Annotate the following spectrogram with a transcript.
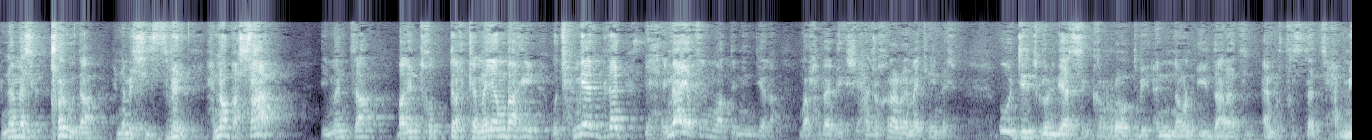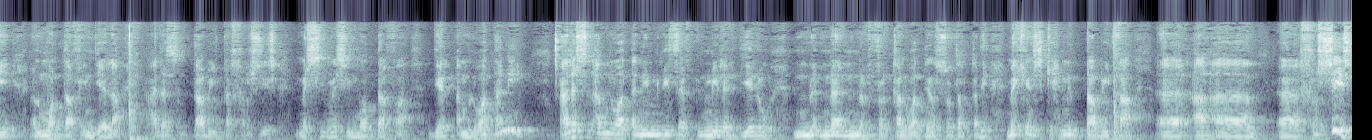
حنا ماشي قروده حنا ماشي زبل. حنا بشر. إما أنت باغي تدخل الطريق كما ينبغي وتحمي البلاد بحماية المواطنين ديالها. مرحبا بك. شي حاجة أخرى راه ما كايناش. وتجي تقول لي سي كروط بانه الإدارات الامن خصها تحمي الموظفين ديالها. علاش الضابطه خرشيش ماشي ماشي موظفة ديال الأمن الوطني. علاش الأمن الوطني ملي صيفط الملف ديالو الفرقة الوطنية للسلطه القضائيه ما كانش كيحمي الضابطه آه، آه، آه، خرشيش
